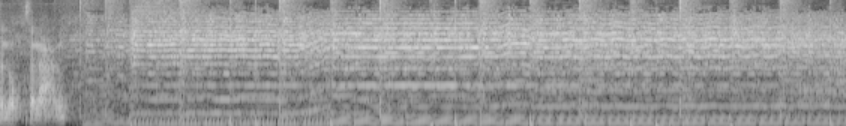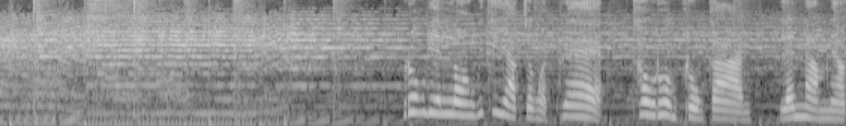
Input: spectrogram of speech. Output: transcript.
สนุกสนานโรงเรียนรองวิทยาจังหวัดแพร่ เข้าร่วมโครงการ และนำแนว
